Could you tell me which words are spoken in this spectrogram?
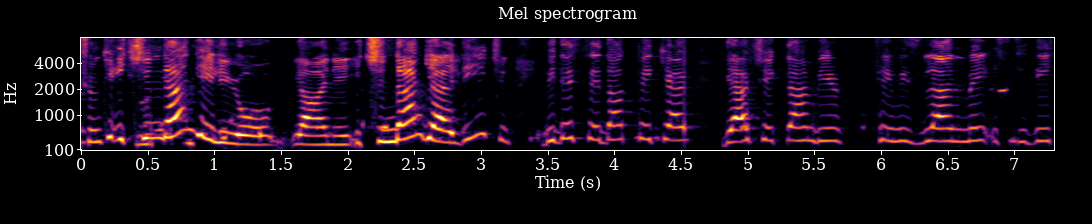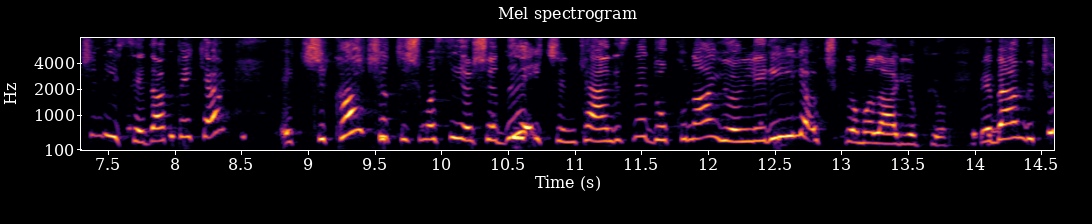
Çünkü içinden geliyor yani içinden geldiği için bir de Sedat Peker gerçekten bir temizlenme istediği için değil Sedat Peker e, çıkar çatışması yaşadığı için kendisine dokunan yönleriyle açıklamalar yapıyor ve ben bütün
